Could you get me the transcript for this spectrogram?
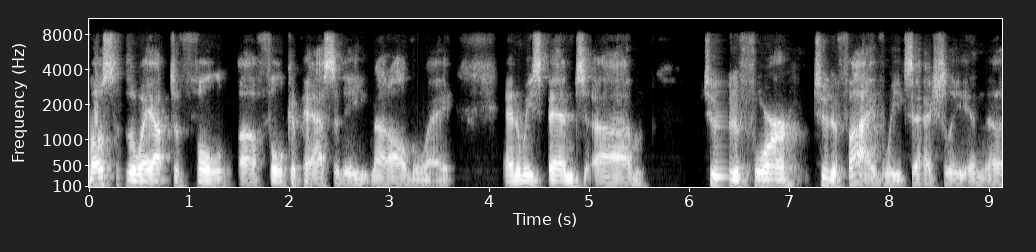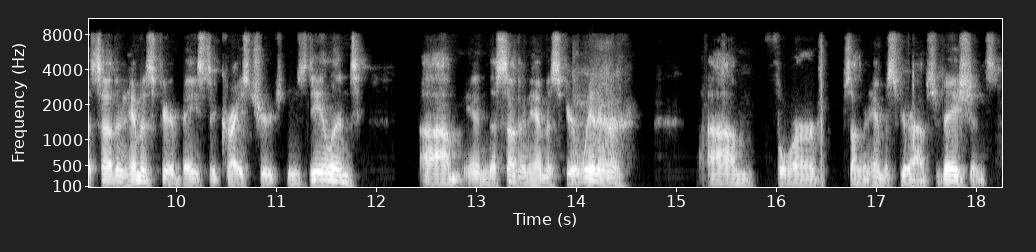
most of the way up to full uh, full capacity, not all the way. And we spend um, two to four, two to five weeks actually in the southern hemisphere, based at Christchurch, New Zealand, um, in the southern hemisphere winter um, for southern hemisphere observations.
